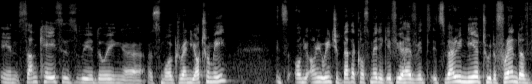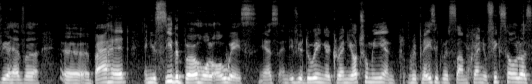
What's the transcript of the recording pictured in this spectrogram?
In some cases we are doing a, a small craniotomy it's only, only reach a better cosmetic if you have it, it's very near to the friend of if you have a, a, a bar head and you see the burr hole always, yes, and if you're doing a craniotomy and replace it with some cranial fix holders,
